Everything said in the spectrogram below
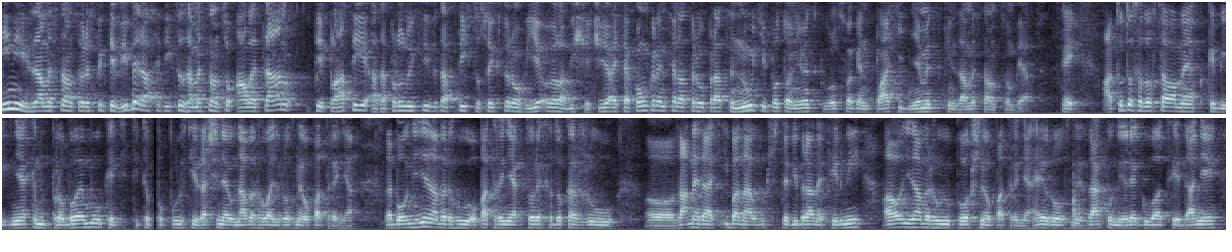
iných zamestnancov, respektíve vyberá si týchto zamestnancov, ale tam tie platy a tá produktivita v týchto sektoroch je oveľa vyššie. Čiže aj tá konkurencia na trhu práce núti potom nemecký Volkswagen platiť nemeckým zamestnancom viac. Hej, a tuto sa dostávame ako keby k nejakému problému, keď títo populisti začínajú navrhovať rôzne opatrenia. Lebo oni nenavrhujú opatrenia, ktoré sa dokážu e, zamerať iba na určité vybrané firmy, ale oni navrhujú plošné opatrenia, hej, rôzne zákony, regulácie, dane,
